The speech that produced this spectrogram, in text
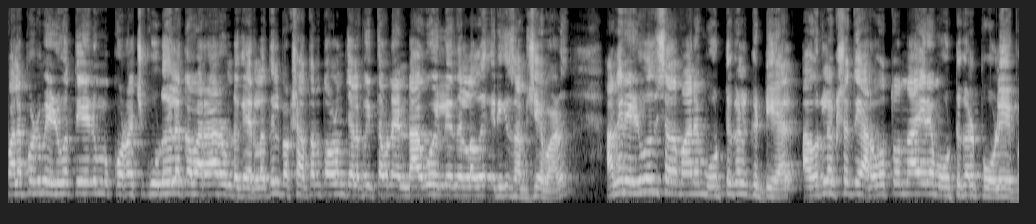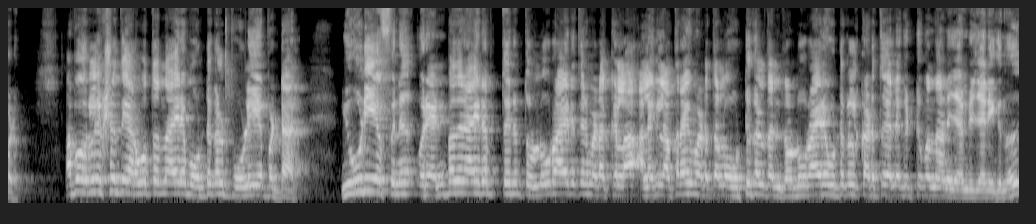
പലപ്പോഴും എഴുപത്തിയേഴും കുറച്ച് കൂടുതലൊക്കെ വരാറുണ്ട് കേരളത്തിൽ. പക്ഷേ അത്രത്തോളം ചിലപ്പോൾ ഇത്തവണ ഉണ്ടാകുമോ ഇല്ല എന്നുള്ളത് എനിക്ക് സംശയമാണ്. അങ്ങനെ എഴുപത് ശതമാനം വോട്ടുകൾ കിട്ടിയാൽ ഒരു ലക്ഷത്തി അറുപത്തൊന്നായിരം വോട്ടുകൾ പോളിയപ്പെടും. അപ്പോൾ ഒരു ലക്ഷത്തി അറുപത്തൊന്നായിരം വോട്ടുകൾ പോളിയപ്പെട്ടാൽ യു ഡി എഫിന് ഒരു എൺപതിനായിരത്തിനും തൊണ്ണൂറായിരത്തിനും ഇടക്കുള്ള അല്ലെങ്കിൽ അത്രയും അടുത്തുള്ള വോട്ടുകൾ തന്നെ തൊണ്ണൂറായിരം വോട്ടുകൾക്ക് അടുത്ത് തന്നെ കിട്ടുമെന്നാണ് ഞാൻ വിചാരിക്കുന്നത്.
